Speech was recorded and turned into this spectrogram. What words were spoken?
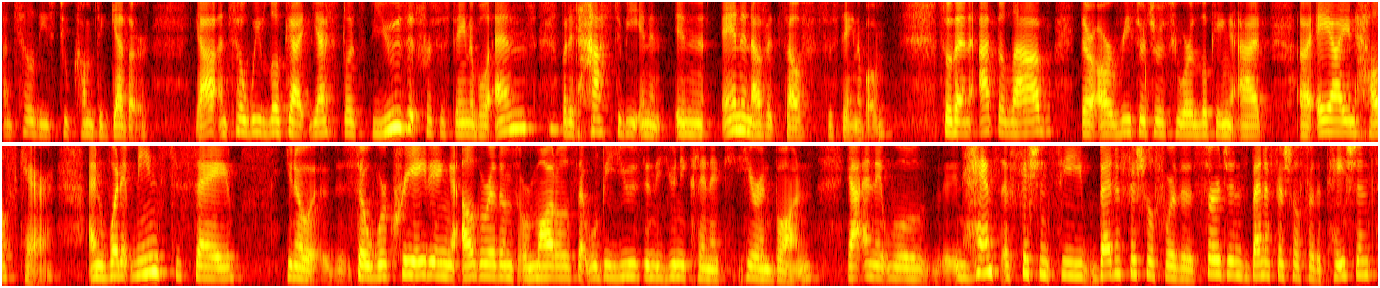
until these two come together. Yeah, until we look at yes, let's use it for sustainable ends, but it has to be in in in and of itself sustainable. So then, at the lab, there are researchers who are looking at uh, AI in healthcare and what it means to say you know, so we're creating algorithms or models that will be used in the Uniclinic here in Bonn. Yeah, and it will enhance efficiency, beneficial for the surgeons, beneficial for the patients.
